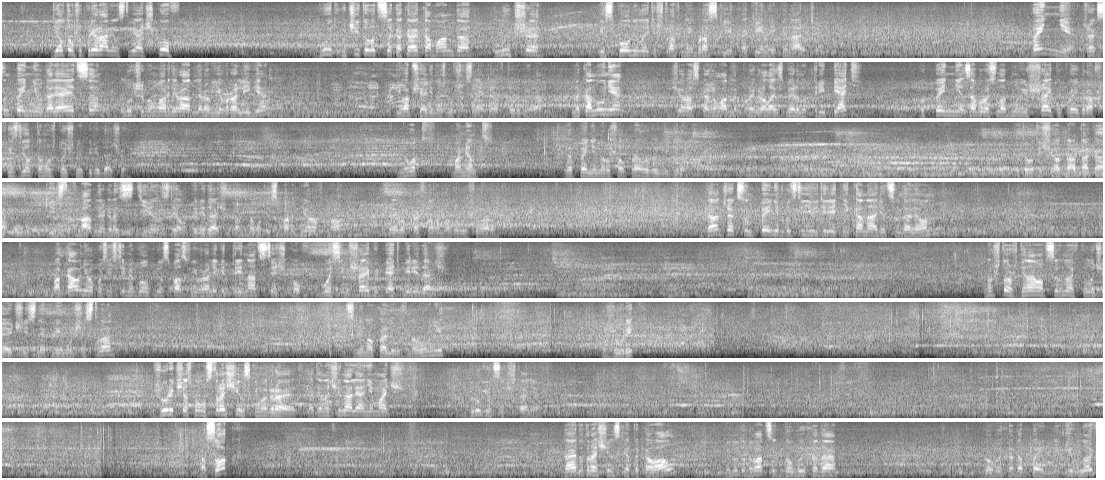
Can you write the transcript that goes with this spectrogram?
Дело в том, что при равенстве очков будет учитываться, какая команда лучше исполнила эти штрафные броски, хоккейные пенальти. Пенни, Джексон Пенни удаляется. Лучший бомбардир Адлера в Евролиге. И вообще один из лучших снайперов турнира. Накануне, еще раз скажем, Адлер проиграл Айсберну 3-5. Вот Пенни забросил одну из шайку проигравших и сделал к тому же точную передачу. Ну вот момент, когда Пенни нарушал правила, вы видели. Это вот еще одна атака кистов Адлер, когда Стивен сделал передачу там кому-то из партнеров, но шайба прошла намного выше ворот. Да, Джексон Пенни, 29-летний канадец, удален. Пока у него по системе гол плюс пас в Евролиге 13 очков, 8 шайб и 5 передач. Ну что ж, динамовцы вновь получают численное преимущество. Звено Калюжного у них. Журик. Журик сейчас, по-моему, с играет. Хотя начинали они матч в других сочетаниях. Бросок. Да, этот Рощинский атаковал. Минута 20 до выхода до выхода Пенни. И вновь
